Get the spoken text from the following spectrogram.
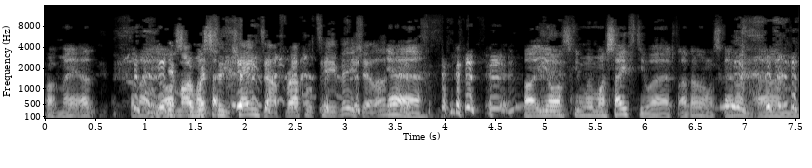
right, mate. I, don't know, you're Get my asking my whips sa- and chains out for Apple TV, shall I? yeah. Like, you're asking me my safety word. I don't know what's going on. Um,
